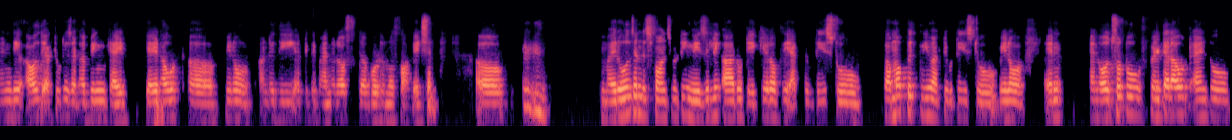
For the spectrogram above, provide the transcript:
and the, all the activities that are being carried carried out, uh, you know, under the under the banner of the Golden Hope Foundation. Uh, my roles and responsibility majorly are to take care of the activities, to come up with new activities, to you know, and and also to filter out and to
